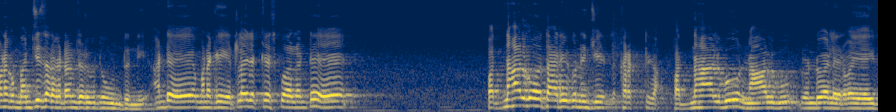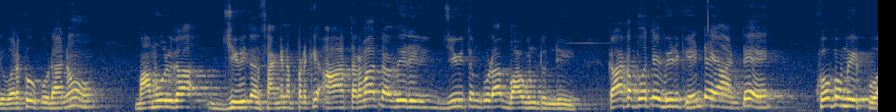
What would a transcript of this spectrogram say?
మనకు మంచి జరగటం జరుగుతూ ఉంటుంది. అంటే మనకి ఎట్లా లెక్కేసుకోవాలంటే పద్నాలుగవ తారీఖు నుంచి కరెక్ట్గా పద్నాలుగు నాలుగు రెండు వేల ఇరవై ఐదు వరకు కూడాను మామూలుగా జీవితం సాగినప్పటికీ ఆ తర్వాత వీరి జీవితం కూడా బాగుంటుంది. కాకపోతే వీరికి ఏంటయా అంటే కోపం ఎక్కువ.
